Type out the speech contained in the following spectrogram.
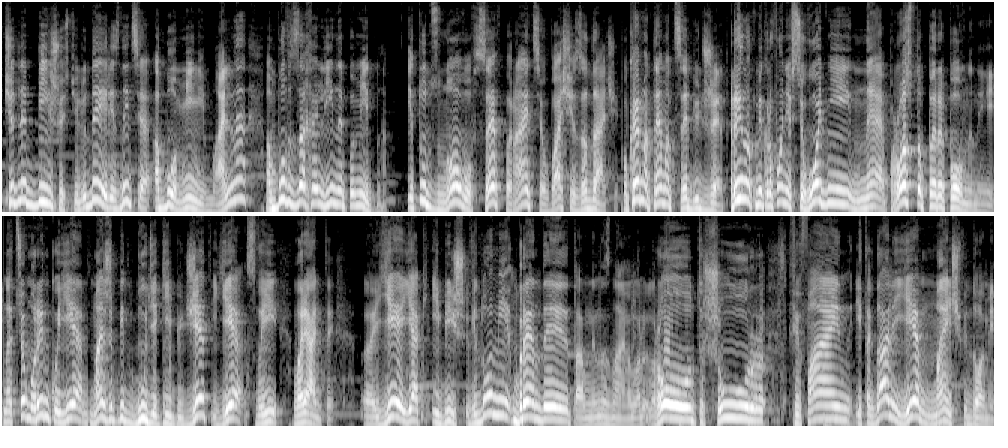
що для більшості людей різниця або мінімальна, або взагалі непомітна. І тут знову все впирається у ваші задачі. Окрема тема це бюджет. Ринок мікрофонів сьогодні не просто переповнений. На цьому ринку є майже під будь-який бюджет є свої варіанти. Е, Є як і більш відомі бренди, там я не знаю, Road, Shure, Fifine і так далі. Є менш відомі.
